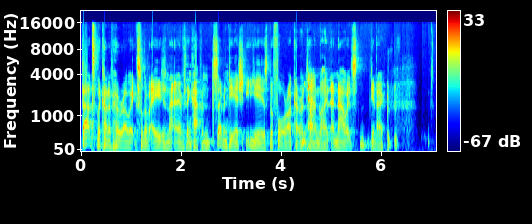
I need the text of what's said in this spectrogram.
that's the kind of heroic sort of age and that and everything happened seventy ish years before our current Yeah. timeline, and now it's you know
